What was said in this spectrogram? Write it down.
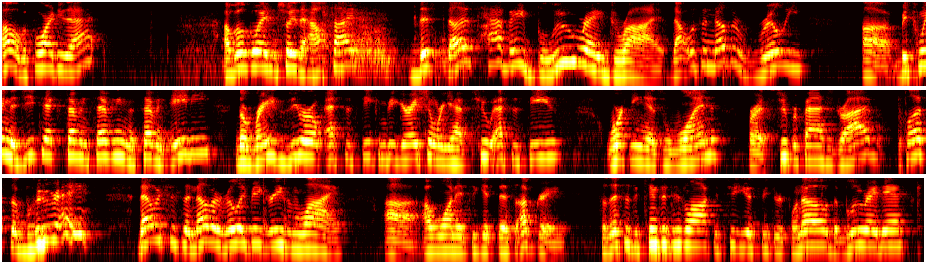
Oh, before I do that, I will go ahead and show you the outside. This does have a Blu-ray drive. That was another really, uh, between the GTX 770 and the 780, the RAID 0 SSD configuration where you have two SSDs working as one for a super fast drive, plus the Blu-ray, that was just another really big reason why uh, I wanted to get this upgrade. So this is the Kensington lock, the 2 USB 3.0, the Blu-ray disc.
